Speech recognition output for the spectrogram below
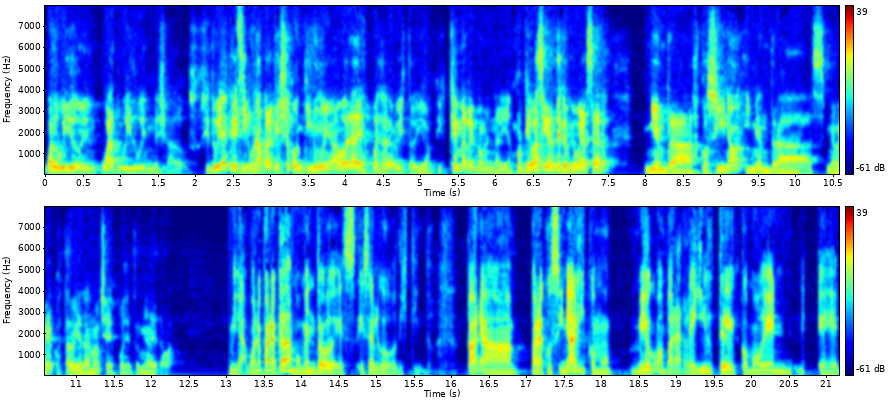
What We, do in, What We Do in the Shadows. Si tuvieras que elegir una para que yo continúe ahora después de haber visto The ¿qué me recomendarías? Porque básicamente es lo que voy a hacer mientras cocino y mientras me voy a acostar hoy a la noche después de terminar de grabar. Mira, bueno, para cada momento es, algo distinto. Para, para, cocinar y como medio como para reírte, como en, eh,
